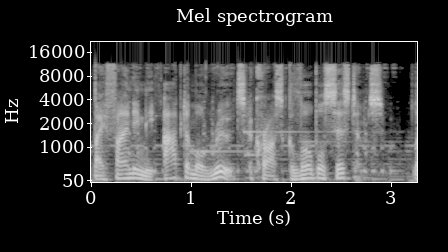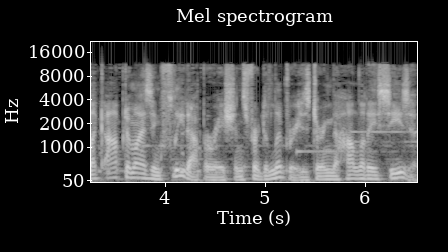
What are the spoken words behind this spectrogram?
by finding the optimal routes across global systems, like optimizing fleet operations for deliveries during the holiday season.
